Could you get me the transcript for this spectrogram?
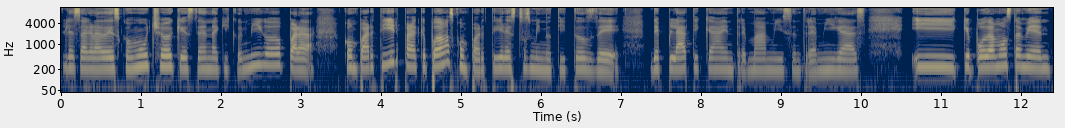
les agradezco mucho que estén aquí conmigo para compartir, para que podamos compartir estos minutitos de, de plática entre mamis, entre amigas y que podamos también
